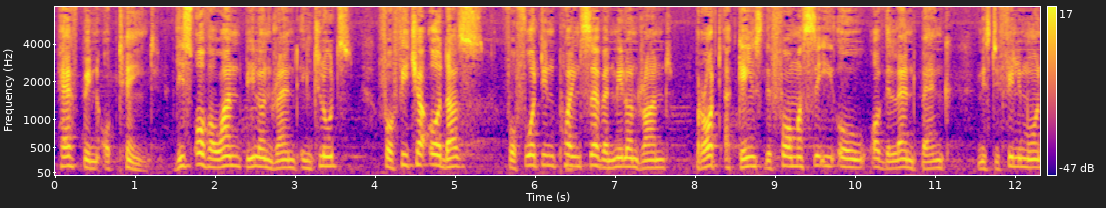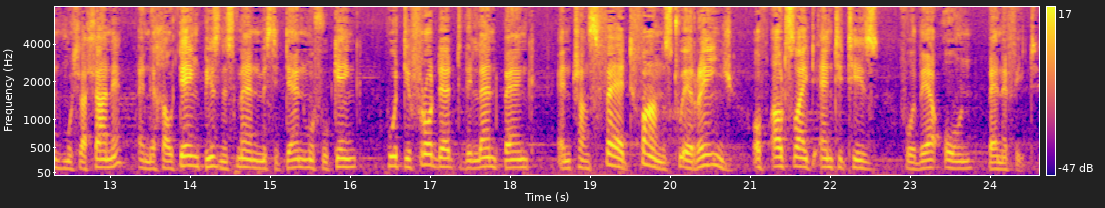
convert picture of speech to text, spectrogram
have been obtained. This over 1 billion rand includes forfeiture orders for 14.7 million rand brought against the former CEO of the Land Bank, Mr. Philemon Muhlahlane, and the Gauteng businessman, Mr. Dan Mufukeng, who defrauded the Land Bank and transferred funds to a range of outside entities for their own benefit.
